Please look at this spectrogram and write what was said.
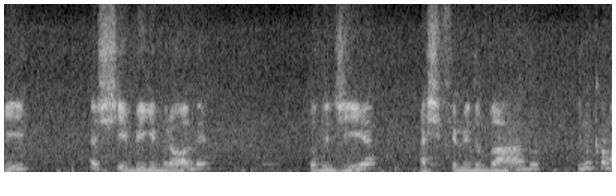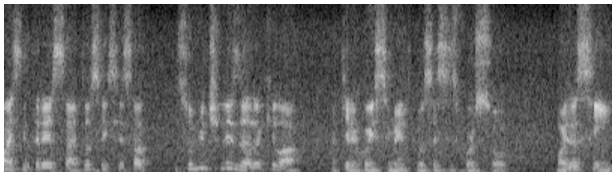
e assistir Big Brother todo dia, assistir filme dublado e nunca mais se interessar. Então, assim, você está subutilizando aquilo lá, aquele conhecimento que você se esforçou. Mas, assim,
